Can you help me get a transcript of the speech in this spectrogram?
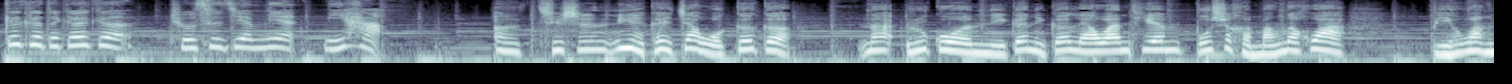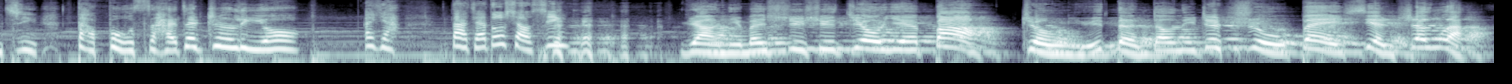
哥哥的哥哥，初次见面，你好。呃，其实你也可以叫我哥哥。那如果你跟你哥聊完天不是很忙的话，别忘记大 boss 还在这里哦。哎呀，大家都小心。让你们叙叙旧也罢，终于等到你这鼠辈现身了。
